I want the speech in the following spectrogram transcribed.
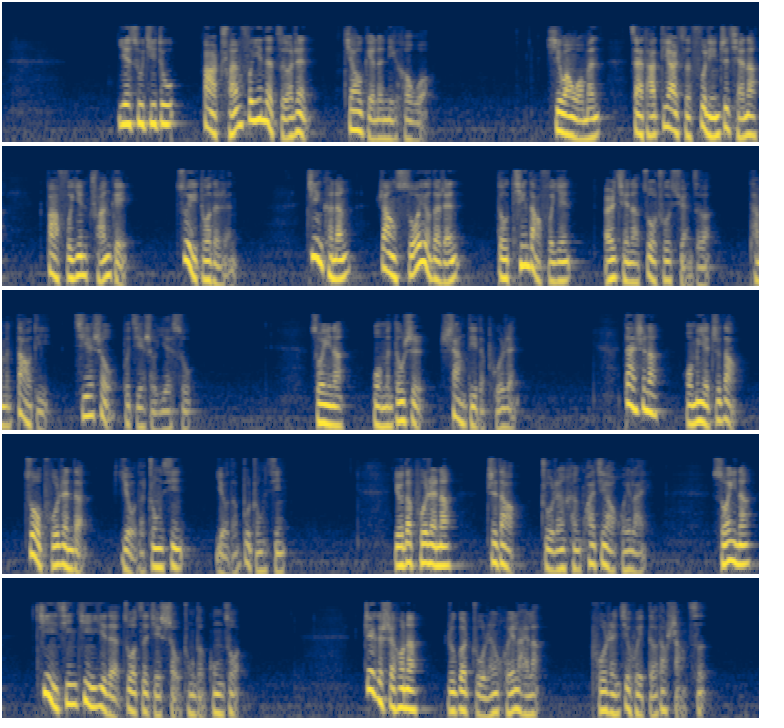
耶稣基督把传福音的责任交给了你和我。希望我们在他第二次复临之前呢，把福音传给最多的人，尽可能让所有的人都听到福音，而且呢做出选择，他们到底接受不接受耶稣？所以呢，我们都是上帝的仆人，但是呢，我们也知道做仆人的有的忠心，有的不忠心。有的仆人呢，知道主人很快就要回来，所以呢，尽心尽意的做自己手中的工作。这个时候呢，如果主人回来了，仆人就会得到赏赐。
